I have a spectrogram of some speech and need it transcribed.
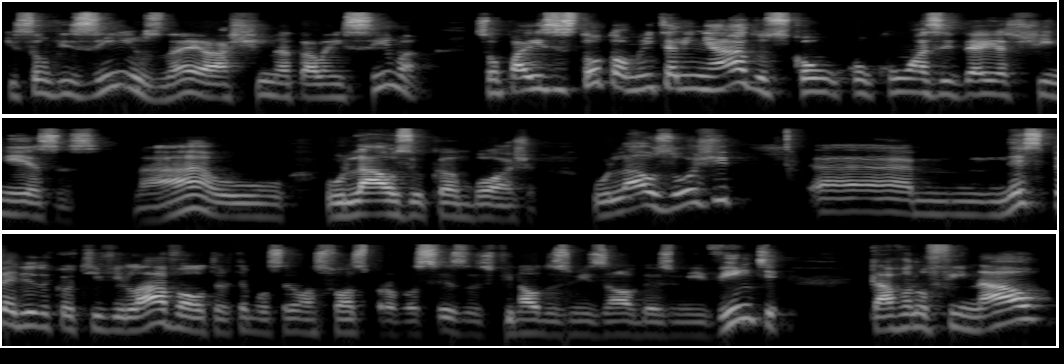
que são vizinhos, né? A China está lá em cima, são países totalmente alinhados com, com, com as ideias chinesas, né? o, o Laos e o Camboja. O Laos hoje é, nesse período que eu tive lá, Walter, até mostrei umas fotos para vocês, no final de 2019, 2020, estava no final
